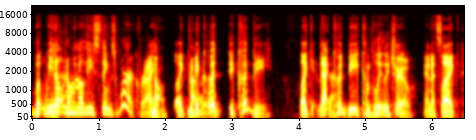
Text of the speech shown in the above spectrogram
but we don't know how these things work, right? No, like it really. could it could be like that Yeah. could be completely true, and it's like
